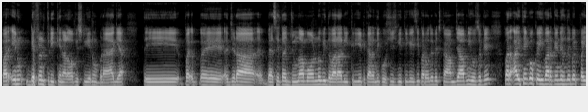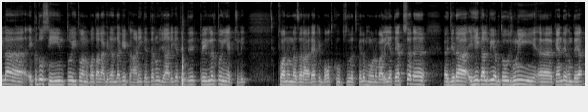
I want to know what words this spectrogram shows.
ਪਰ ਇਹਨੂੰ ਡਿਫਰੈਂਟ ਤਰੀਕੇ ਨਾਲ ਆਬਵੀਅਸਲੀ ਇਹਨੂੰ ਬਣਾਇਆ ਗਿਆ ਤੇ ਪ- ਜਿਹੜਾ, ਵੈਸੇ ਤਾਂ ਜੂਨਾ ਮੌਡ ਨੂੰ ਵੀ ਦੁਬਾਰਾ ਰੀਕ੍ਰੀਏਟ ਕਰਨ ਦੀ ਕੋਸ਼ਿਸ਼ ਕੀਤੀ ਗਈ ਸੀ, ਪਰ ਉਹਦੇ ਵਿੱਚ ਕਾਮਯਾਬ ਨਹੀਂ ਹੋ ਸਕੇ। ਪਰ ਆਈ ਥਿੰਕ ਉਹ ਕਈ ਵਾਰ ਕਹਿੰਦੇ ਹੁੰਦੇ ਵੀ ਪਹਿਲਾਂ ਇੱਕ ਦੋ ਸੀਨ ਤੋਂ ਹੀ ਤੁਹਾਨੂੰ ਪਤਾ ਲੱਗ ਜਾਂਦਾ ਕਿ ਕਹਾਣੀ ਕਿੱਧਰ ਨੂੰ ਜਾ ਰਹੀ ਹੈ ਤੇ ਟ੍ਰੇਲਰ ਤੋਂ ਹੀ ਐਕਚੁਅਲੀ ਤੁਹਾਨੂੰ ਨਜ਼ਰ ਆ ਰਿਹਾ ਕਿ ਬਹੁਤ ਖੂਬਸੂਰਤ ਫਿਲਮ ਹੋਣ ਵਾਲੀ ਹੈ ਤੇ ਅਕਸਰ ਜਿਹੜਾ ਇਹ ਗੱਲ ਵੀ ਅਮਤੋਜ ਹੁਣੀ ਕਹਿੰਦੇ ਹੁੰਦੇ ਆ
